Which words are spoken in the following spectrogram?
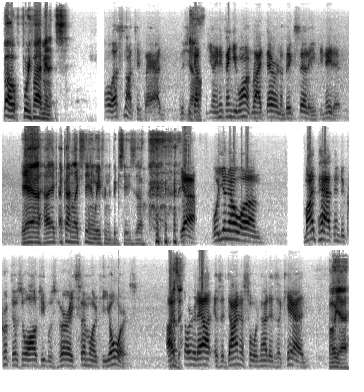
About 45 minutes. Well, that's not too bad. At least you No. got you know, anything you want right there in a big city if you need it. Yeah, I, I kind of like staying away from the big cities though. Yeah. Well, you know, um, my path into cryptozoology was very similar to yours. I started out as a dinosaur nut as a kid, oh yeah.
